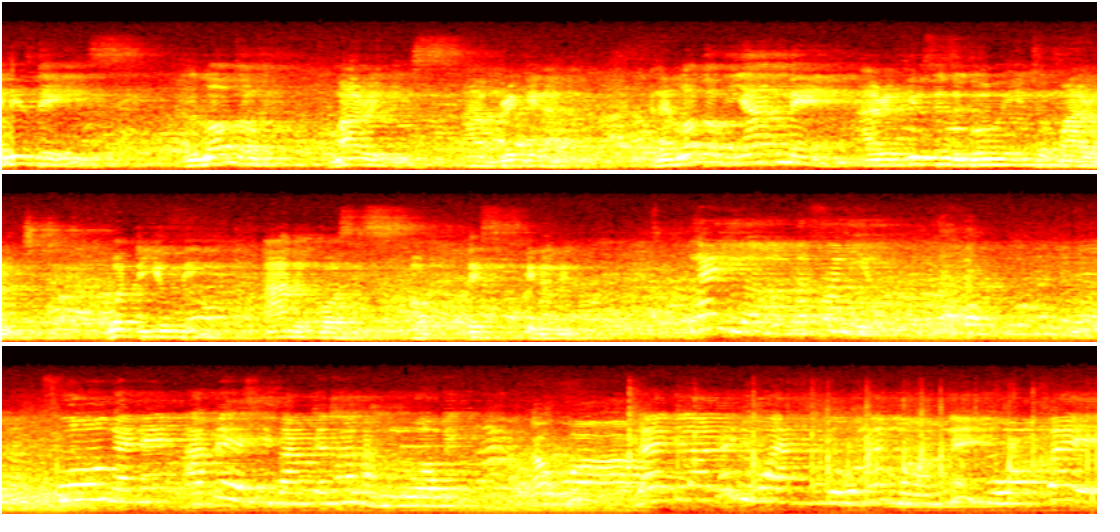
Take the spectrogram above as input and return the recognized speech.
In these days, a lot of marriages are breaking up. And a lot of young men are refusing to go into marriage. What do you think are the causes of this phenomenon? wọ mi. lẹ́yìn la ne yi wọ yàtí gbogbo ne mọ̀ ne yi wọ bẹ́ẹ̀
